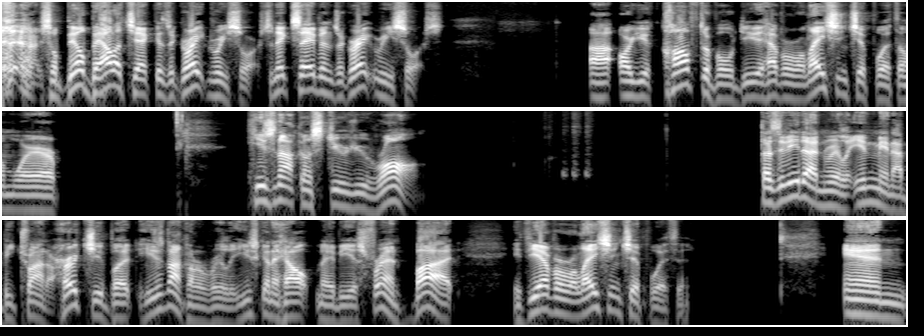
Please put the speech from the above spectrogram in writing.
so Bill Belichick is a great resource. Nick Saban's a great resource. Uh, are you comfortable? Do you have a relationship with him where he's not going to steer you wrong? Because if he doesn't really, he may not be trying to hurt you, but he's not going to really, he's going to help maybe his friend. But if you have a relationship with him and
